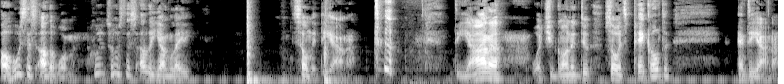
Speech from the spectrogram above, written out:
Oh, who's this other woman? Who's who's this other young lady? It's only Diana. Diana, what you gonna do? So it's pickled and Diana.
